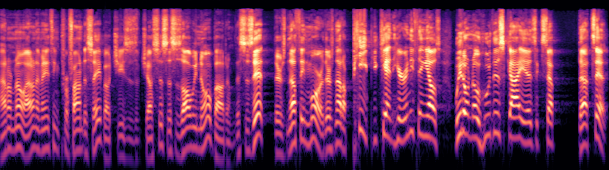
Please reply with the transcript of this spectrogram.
I don't know. I don't have anything profound to say about Jesus of Justus. This is all we know about him. This is it. There's nothing more. There's not a peep. You can't hear anything else. We don't know who this guy is except that's it.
